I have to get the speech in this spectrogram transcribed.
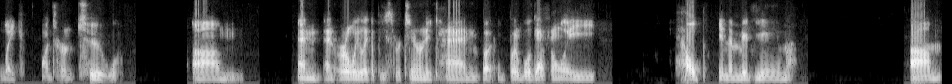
like on turn two. Um, and and early like a piece for tyranny can, but but will definitely help in the mid game. Um,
